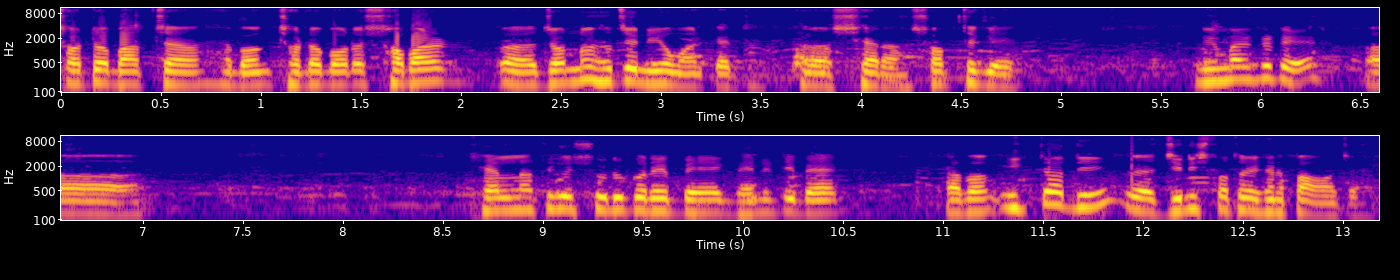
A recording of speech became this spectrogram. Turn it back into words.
ছোট বাচ্চা এবং ছোট বড় সবার জন্য হচ্ছে নিউ মার্কেট সেরা সব থেকে নিউ মার্কেটে খেলনা থেকে শুরু করে ব্যাগ ভ্যানিটি ব্যাগ এবং ইত্যাদি জিনিসপত্র এখানে পাওয়া যায়।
